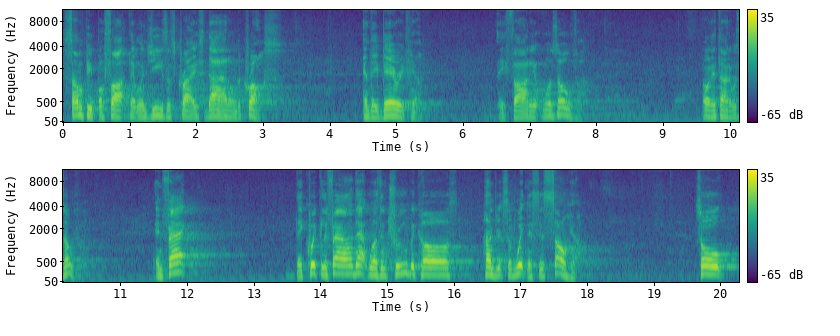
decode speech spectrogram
some people thought that when Jesus Christ died on the cross and they buried him, they thought it was over. Oh, they thought it was over. In fact, they quickly found that wasn't true because hundreds of witnesses saw him. So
